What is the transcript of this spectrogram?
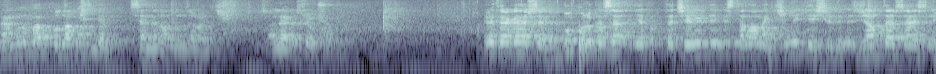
Ben bunu bak kullanmıştım ya senden aldığım zaman hiç. Hiç alakası yok şu an. Evet arkadaşlar bu kuru kasa yapıp da çevirdiğimiz tamamen kimlik değiştirdiğimiz jantlar sayesinde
